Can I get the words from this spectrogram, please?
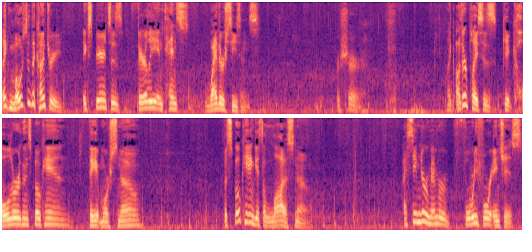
Like most of the country experiences fairly intense weather seasons. For sure. Like other places get colder than Spokane, they get more snow. But Spokane gets a lot of snow. I seem to remember 44 inches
